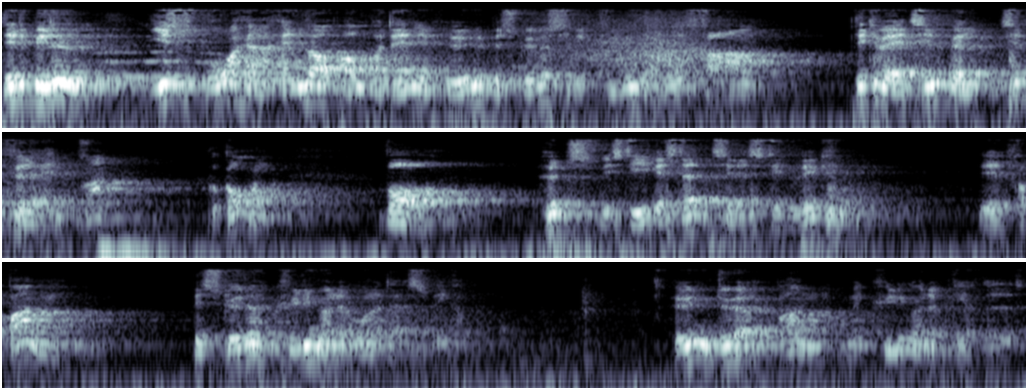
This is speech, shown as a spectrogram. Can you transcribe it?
Dette billede, Jesus bruger her, handler om, hvordan en høne beskytter sine kyllinger mod fare. Det kan være et tilfælde, tilfælde af en brand på gården, hvor høns, hvis de ikke er stand til at stikke væk øh, fra branden, beskytter kyllingerne under deres vinger. Hønen dør i branden, men kyllingerne bliver reddet.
